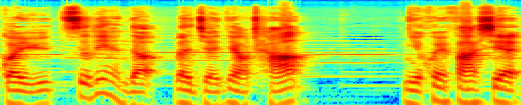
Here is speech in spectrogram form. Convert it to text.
关于自恋的问卷调查，你会发现，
